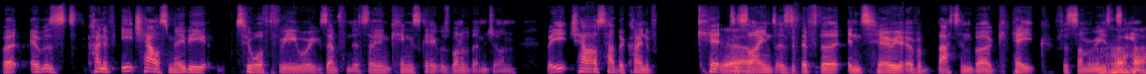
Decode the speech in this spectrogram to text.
but it was kind of each house, maybe two or three were exempt from this. I think Kingsgate was one of them, John. But each house had the kind of kit Yeah. designed as if the interior of a Battenberg cake for some reason.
